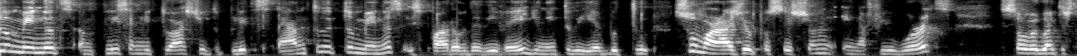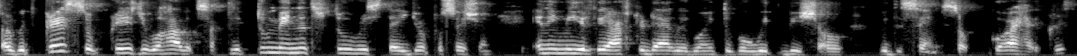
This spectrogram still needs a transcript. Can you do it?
two minutes, and please, I need to ask you to please stand to the two minutes. It's part of the debate. You need to be able to summarize your position in a few words. So we're going to start with Chris. So Chris, you will have exactly two minutes to restate your position. And immediately after that, we're going to go with Vishal with the same. So go ahead, Chris.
